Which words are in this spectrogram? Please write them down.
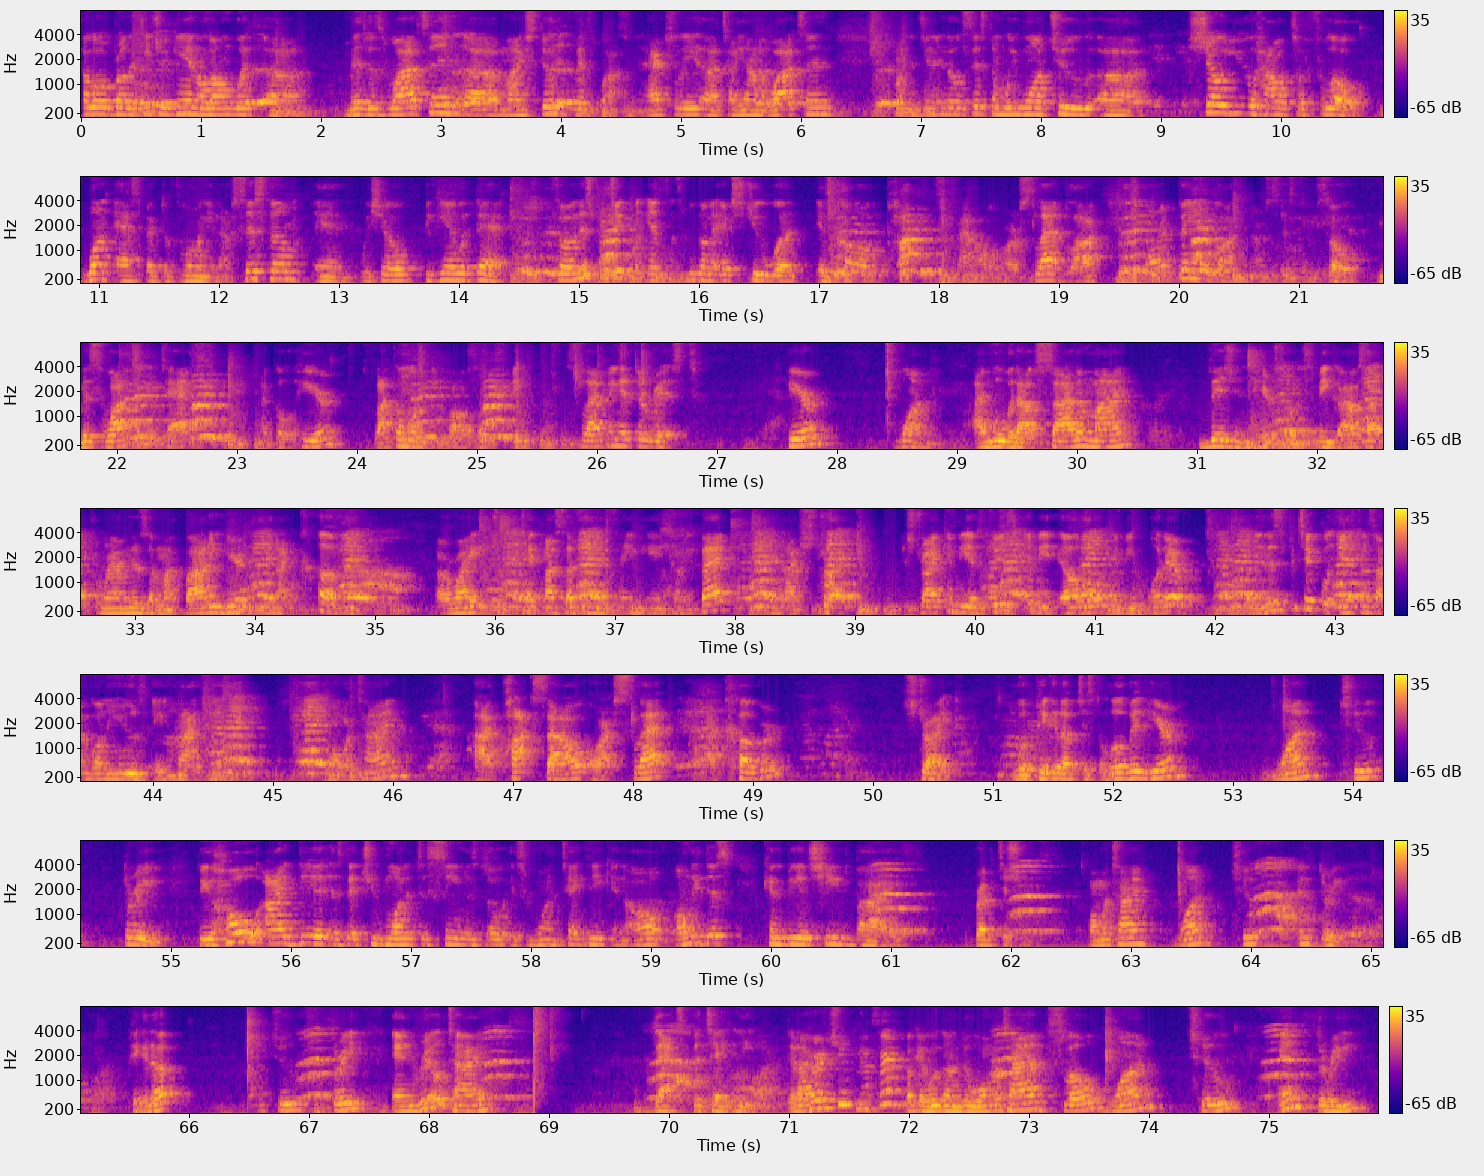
Hello, brother teacher again, along with uh, Mrs. Watson, uh, my student, Miss Watson, actually, uh, Tayana Watson from the Jinen-Do system. We want to uh, show you how to flow, one aspect of flowing in our system, and we shall begin with that. So in this particular instance, we're going to execute what is called pak sao or slap block or a fan block in our system. So Miss Watson attacks, I go here, like a monkey paw, so to speak, slapping at the wrist. Here, one. I move it outside of my vision here, so to speak, outside parameters of my body here, and then I cover. All right, to protect myself in that same hand coming back, and I strike. The strike can be a fist, can be an elbow, it can be whatever. But in this particular instance, I'm going to use a knife hand. One more time. I pak sao or I slap, I cover, strike. We'll pick it up just a little bit here. One, two, three. The whole idea is that you want it to seem as though it's one technique, and all only this can be achieved by repetition. One more time. One, two, and three. Pick it up. One, two, and three. And real time, that's the technique. Did I hurt you? No, sir. Okay, we're gonna do one more time. Slow. One, two, and three.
